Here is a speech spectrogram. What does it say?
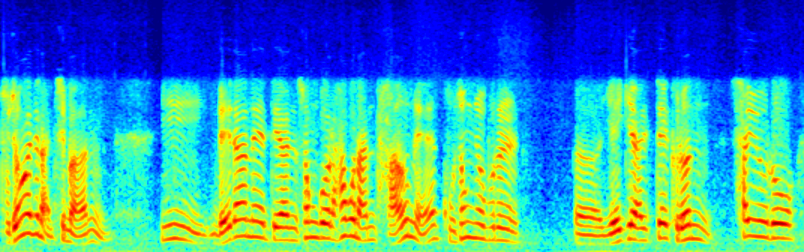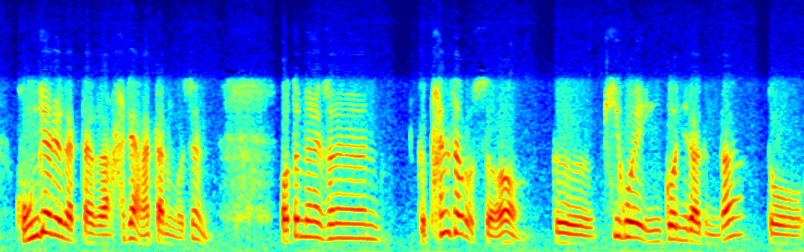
부정하진 않지만 이 내란에 대한 선고를 하고 난 다음에 구속 여부를 어, 얘기할 때 그런 사유로 공개를 갖다가 하지 않았다는 것은 어떤 면에서는 그 판사로서 그 피고의 인권이라든가 또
